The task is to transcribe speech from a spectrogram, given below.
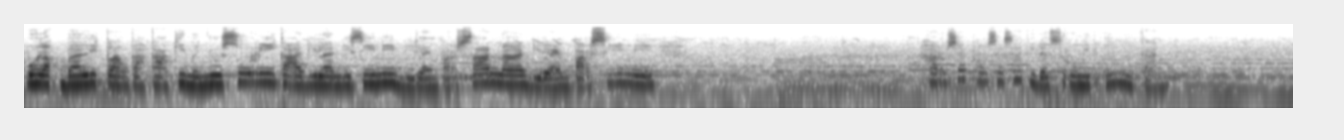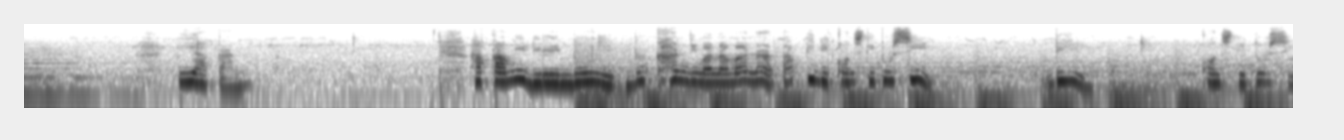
bolak-balik langkah kaki menyusuri keadilan di sini, dilempar sana, dilempar sini. Harusnya prosesnya tidak serumit ini kan? Iya kan? Hak kami dilindungi bukan di mana-mana, tapi di konstitusi. Di konstitusi.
